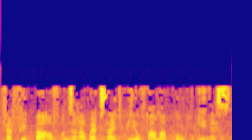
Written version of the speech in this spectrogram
verfügbar auf unserer Website biopharma.es.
